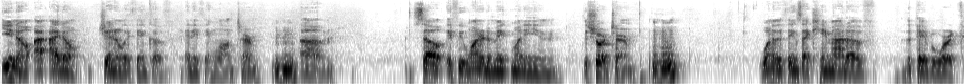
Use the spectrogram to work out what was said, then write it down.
you know, I, I don't generally think of anything long term. Mm-hmm. Um, so if we wanted to make money in the short term, Mm-hmm. One of the things that came out of the paperwork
